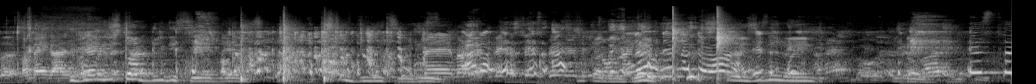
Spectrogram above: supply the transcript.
Look, my man got his Man, you stop doing this to man. Stop doing it to your man. Man, my I man it's- it's- I- figures. He Because going they like No, there's nothing wrong. So it's It's, even when you guys, it's the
